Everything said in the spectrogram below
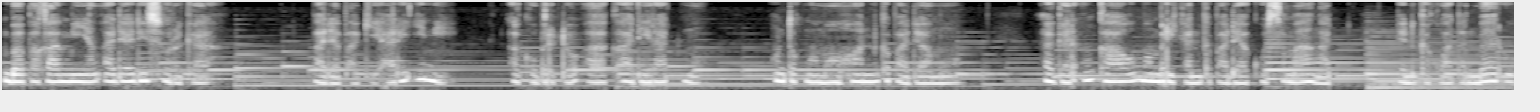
Bapa kami yang ada di surga, pada pagi hari ini aku berdoa kehadiratmu untuk memohon kepadamu agar engkau memberikan kepadaku semangat dan kekuatan baru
